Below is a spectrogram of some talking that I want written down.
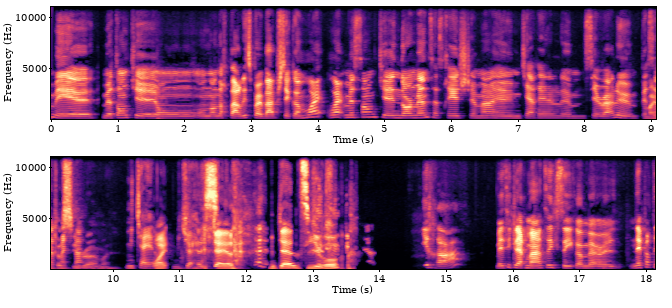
mais euh, mettons qu'on on en a reparlé de Superbad, puis j'étais comme, ouais, ouais, me semble que Norman, ça serait justement euh, Michael euh, Serra, le personnage Michael principal. Cera, ouais. Michael. Ouais. Michael Michael. Michael Siro. Ira. Mais sais, clairement, tu sais, c'est comme un- n'importe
